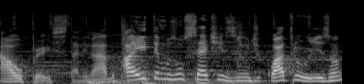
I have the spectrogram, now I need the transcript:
Alpers, tá ligado? Aí temos um setzinho de 4 Reason.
